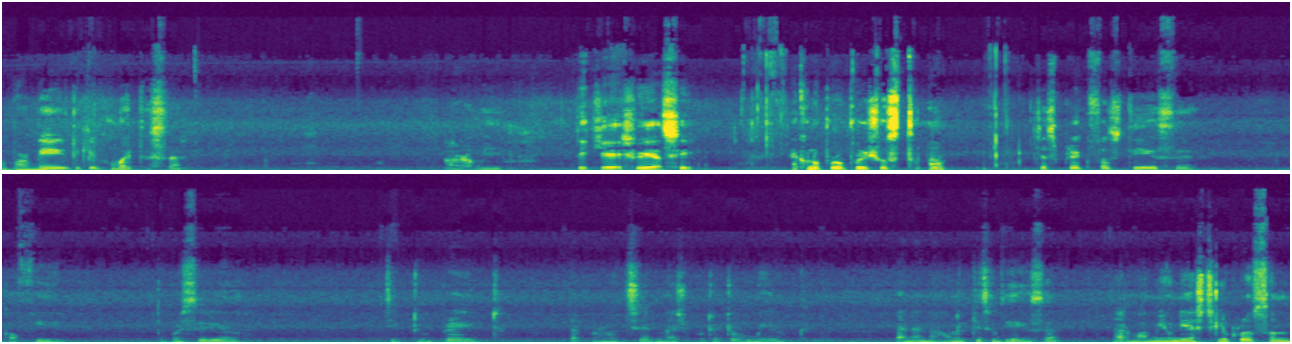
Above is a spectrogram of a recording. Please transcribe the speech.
আমার মেয়ে এদিকে ঘুমাইতেছে। আর আমি এদিকে শুয়ে আছি। এখনও পুরোপুরি সুস্থ না। জাস্ট ব্রেকফাস্ট দিয়ে গেছে কফি তারপর সিরিয়াল একটু ব্রেড তারপর হচ্ছে ম্যাশ পটেটো মিল্ক ব্যানানা অনেক কিছু দিয়ে গেছে। আর মামিও নিয়ে আসছিল ক্রোসন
